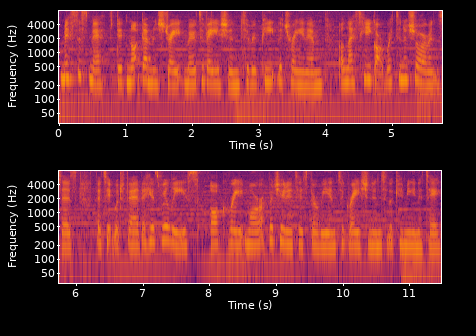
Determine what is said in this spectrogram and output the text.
Mr. Smith did not demonstrate motivation to repeat the training unless he got written assurances that it would further his release or create more opportunities for reintegration into the community.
